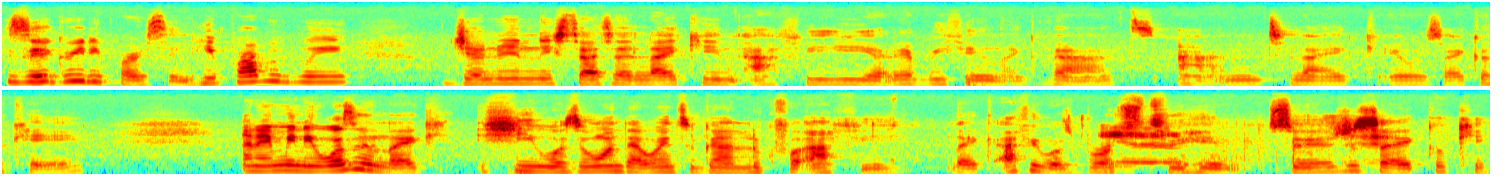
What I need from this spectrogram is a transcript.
He's a greedy person. He probably genuinely started liking Afi and everything like that. And like, it was like, okay. And I mean, it wasn't like he was the one that went to go and look for Afi. Like, Afi was brought to him. So it was just Yeah. like, okay,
